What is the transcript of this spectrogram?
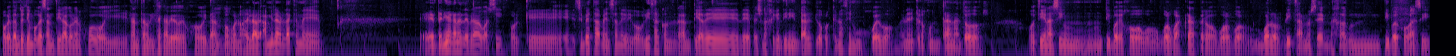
Porque tanto tiempo que se han tirado con el juego y tanta noticia que ha habido del juego y tal, pues bueno, a mí la verdad es que me... Eh, tenía ganas de ver algo así, porque siempre estaba pensando y digo, Blizzard con la cantidad de, personajes que tiene y tal, digo, ¿por qué no hacen un juego en el que lo juntan a todos? O tienen así un, tipo de juego World of Warcraft, pero World, World, of Blizzard, no sé, algún tipo de juego así.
